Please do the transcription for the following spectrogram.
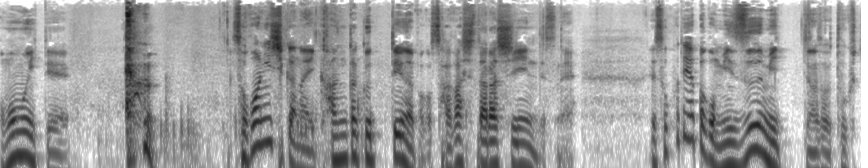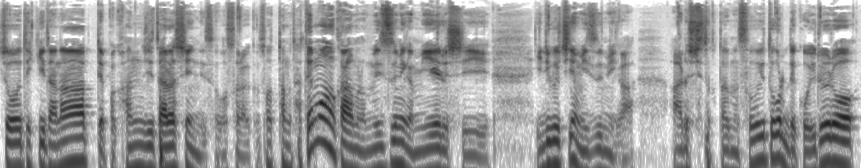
赴いてそこにしかない感覚っていうのをやっぱこう探したらしいんですね。でそこでやっぱこう湖っていうのはすごい特徴的だなってやっぱ感じたらしいんですよおそらくその多分建物からも湖が見えるし入り口にも湖があるしとか多分そういうところでこういろいろ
